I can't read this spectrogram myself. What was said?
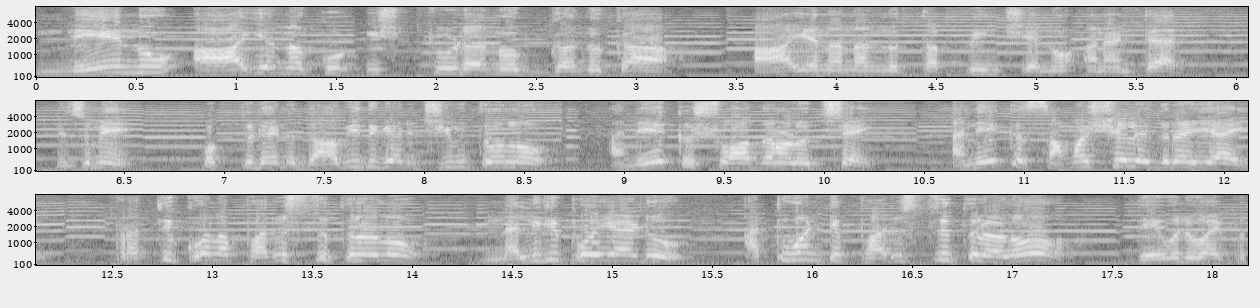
నేను ఆయనకు ఇష్టుడను గనుక ఆయన నన్ను తప్పించెను అని అంటారు. నిజమే భక్తుడైన దావీదు గారి జీవితంలో అనేక శోధనలు వచ్చాయి. అనేక సమస్యలు ఎదురయ్యాయి. ప్రతికూల పరిస్థితులలో నలిగిపోయాడు. అటువంటి పరిస్థితులలో దేవుని వైపు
